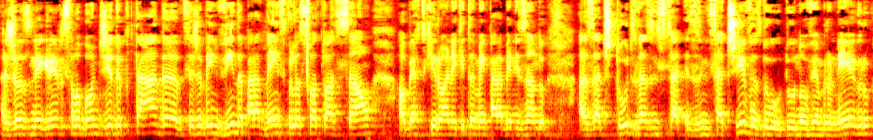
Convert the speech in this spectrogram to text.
A Josi Negreiros falou: Bom dia, deputada, seja bem-vinda, parabéns pela sua atuação. Alberto Quirone aqui também parabenizando as atitudes, né, as iniciativas do, do Novembro Negro.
